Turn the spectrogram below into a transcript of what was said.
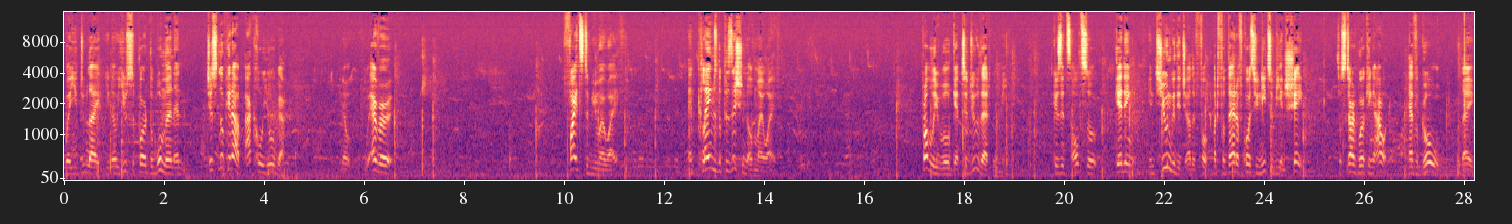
where you do like you know you support the woman and just look it up acro yoga you know whoever fights to be my wife and claims the position of my wife probably will get to do that with me because it's also getting in tune with each other for, but for that of course you need to be in shape so start working out have a goal like,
